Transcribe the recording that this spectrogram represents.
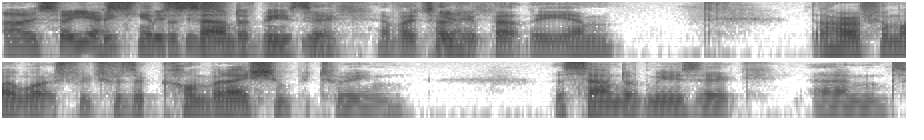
uh, so yes, Speaking of the is- sound of music, yes. have I told you about the um, the horror film I watched, which was a combination between the sound of music and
